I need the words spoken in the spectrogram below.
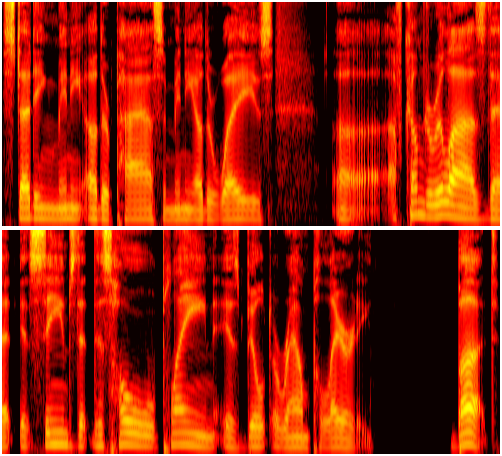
studying many other paths and many other ways, uh, I've come to realize that it seems that this whole plane is built around polarity. But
